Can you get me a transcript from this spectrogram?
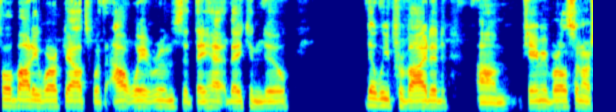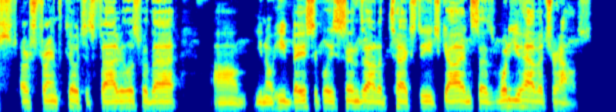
full body workouts without weight rooms that they have, they can do that we provided. Um, Jamie Burleson, our, our strength coach, is fabulous with that. Um, you know, he basically sends out a text to each guy and says, "What do you have at your house?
